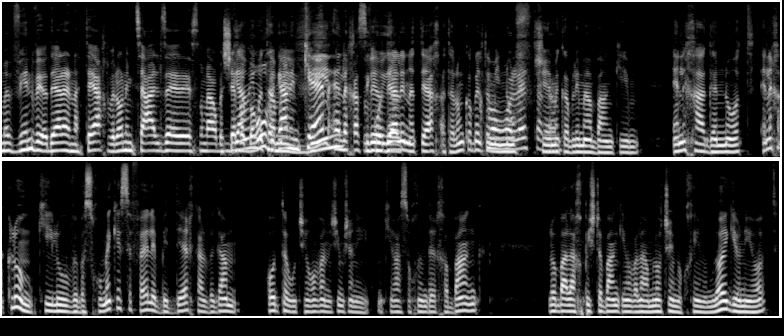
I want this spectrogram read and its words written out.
מבין ויודע לנתח ולא נמצא על זה 24/7 גם ברור, וגם אם כן, אין לך סיכוי. ויודע גם. לנתח, אתה לא מקבל את המינוף שהם גם. מקבלים מהבנקים, אין לך הגנות, אין לך כלום, כאילו, ובסכומי כסף האלה בדרך כלל, וגם עוד טעות שרוב האנשים שאני מכירה שוכרים דרך הבנק, לא בא להכפיש את הבנקים, אבל העמלות שהם לוקחים הן לא הגיוניות.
